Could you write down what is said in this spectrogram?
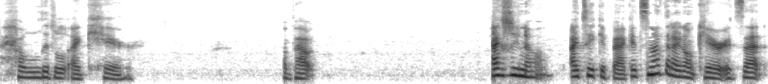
how little I care about. Actually, no, I take it back. It's not that I don't care, it's that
